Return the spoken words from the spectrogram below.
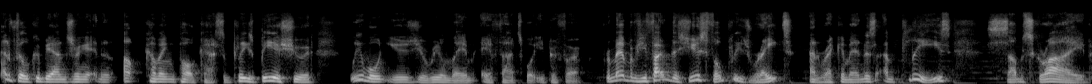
and Phil could be answering it in an upcoming podcast. And please be assured we won't use your real name if that's what you prefer. Remember, if you found this useful, please rate and recommend us, and please subscribe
